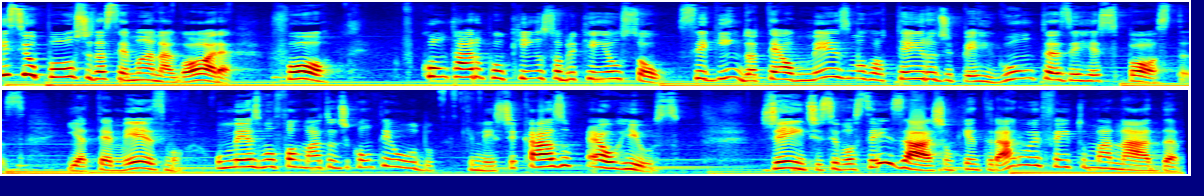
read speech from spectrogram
E se o post da semana agora for contar um pouquinho sobre quem eu sou, seguindo até o mesmo roteiro de perguntas e respostas e até mesmo o mesmo formato de conteúdo, que neste caso é o Rios. Gente, se vocês acham que entrar no efeito manada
